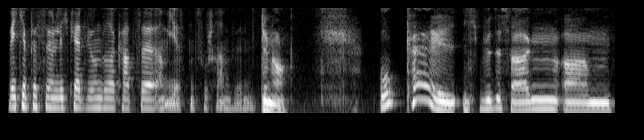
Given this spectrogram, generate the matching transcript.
welche Persönlichkeit wir unserer Katze am ehesten zuschreiben würden. Genau. Okay, ich würde sagen, ähm,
